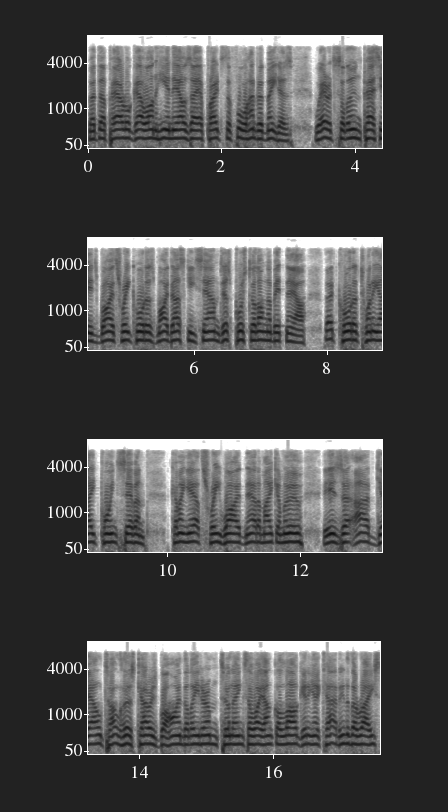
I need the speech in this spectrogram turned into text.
But the power will go on here now as they approach the 400 metres. Where it's Saloon Passage by three quarters. My Dusky Sound just pushed along a bit now. That quarter 28.7. Coming out three wide now to make a move is uh, Ardgal. Tulhurst Courage behind the leader. And two lengths away. Uncle Lyle getting a card into the race.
